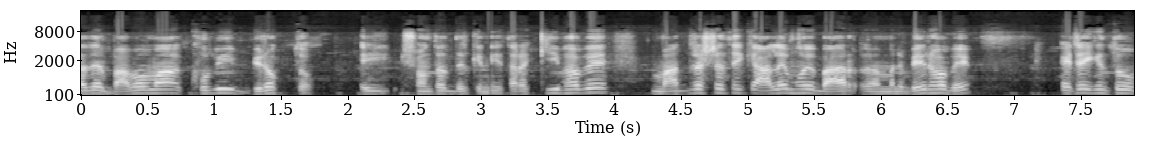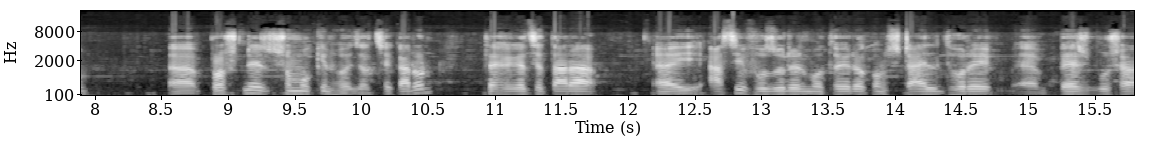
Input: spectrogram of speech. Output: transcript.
তাদের বাবা মা খুবই বিরক্ত এই সন্তানদেরকে নিয়ে। তারা কীভাবে মাদ্রাসা থেকে আলেম হয়ে বার মানে বের হবে, এটাই কিন্তু প্রশ্নের সম্মুখীন হয়ে যাচ্ছে। কারণ দেখা গেছে তারা এই আসিফ হুজুরের মতো এরকম স্টাইল ধরে বেশভূষা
